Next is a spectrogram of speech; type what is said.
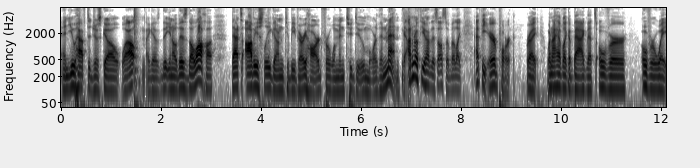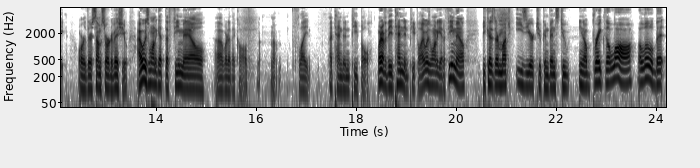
and you have to just go. Well, I guess you know this is the lacha. That's obviously going to be very hard for women to do more than men. Yeah, I don't know if you have this also, but like at the airport, right? When I have like a bag that's over overweight or there's some sort of issue, I always want to get the female. Uh, what are they called? Not flight attendant people, whatever the attendant people. I always want to get a female because they're much easier to convince to you know break the law a little bit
